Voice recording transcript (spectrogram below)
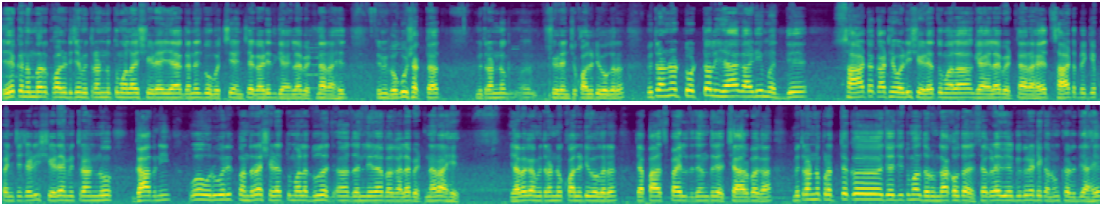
एक नंबर क्वालिटीच्या मित्रांनो तुम्हाला शेळ्या या गणेश भाऊ बच्चे यांच्या गाडीत घ्यायला भेटणार आहेत. तुम्ही बघू शकतात मित्रांनो शेळ्यांची क्वालिटी वगैरे. मित्रांनो टोटल ह्या गाडीमध्ये साठ काठेवाडी शेळ्या तुम्हाला घ्यायला भेटणार आहेत. साठपैकी पंचेचाळीस शेळ्या मित्रांनो गाभणी व उर्वरित पंधरा शेड्या तुम्हाला दूध जनलेल्या बघायला भेटणार आहेत. या बघा मित्रांनो क्वालिटी वगैरे. त्या पाच पाहिलं त्याच्यानंतर या चार बघा. मित्रांनो प्रत्येक जे जे तुम्हाला धरून दाखवत आहे सगळ्या वेगवेगळ्या ठिकाणून खरेदी आहे.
